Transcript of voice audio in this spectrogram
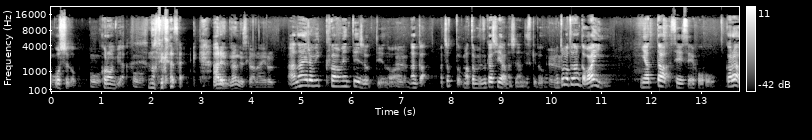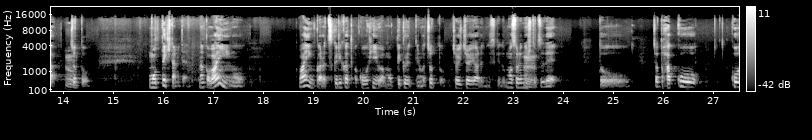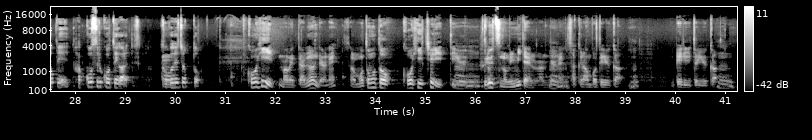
おう washed コロンビア飲んでくださいある何ですか? anaero anaerobic fermentation っていうのは、うんなんかちょっとまた難しい話なんですけどんもともとなんかワインにあった精製方法からうん。ちょっと持ってきたみたいな。なんかワインをワインから作り方コーヒーは持ってくるっていうのがちょっとちょいちょいあるんですけど、まあ、それの一つで、とちょっと発酵工程発酵する工程があるんですけどそこでちょっと、コーヒー豆ってあれなんだよね。もともとコーヒーチェリーっていううん。フルーツの実みたいのなんだよね。うん。さくらんぼというか、ベリーというか、うん。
